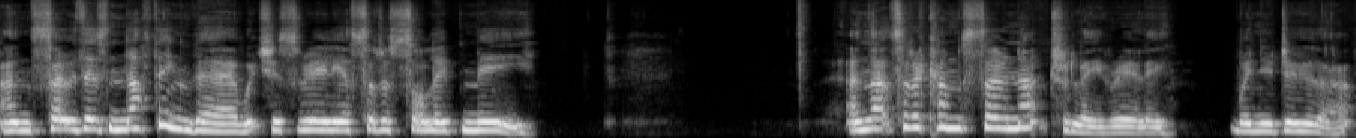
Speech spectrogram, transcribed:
and so there's nothing there which is really a sort of solid me. And that sort of comes so naturally, really, when you do that.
